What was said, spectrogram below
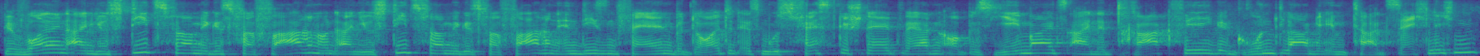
Wir wollen ein justizförmiges Verfahren und ein justizförmiges Verfahren in diesen Fällen bedeutet, es muss festgestellt werden, ob es jemals eine tragfähige Grundlage im tatsächlichen,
